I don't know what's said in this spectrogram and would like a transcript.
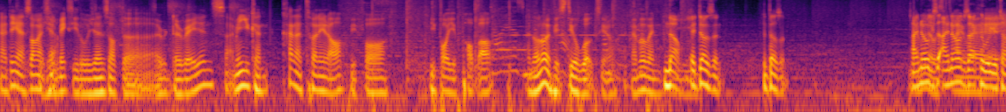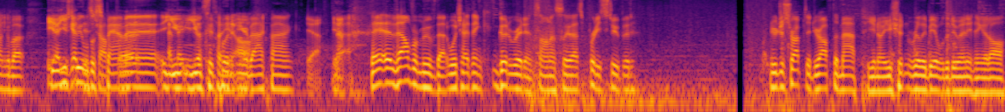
I think as long as Yeah. he makes illusions of the the radiance, I mean you can kind of turn it off before before you pop out. I don't know if it still works, you know. Remember when? No, he- it doesn't. It doesn't. I know. there Ex- was a I know time exactly what you're talking about. Yeah, you you used to be able to spam it. You you you could put it it in your backpack. Yeah, Yeah. They, Valve removed that, which I think good riddance. Honestly, that's pretty stupid. You're disrupted. You're off the map. You know you shouldn't really be able to do anything at all.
